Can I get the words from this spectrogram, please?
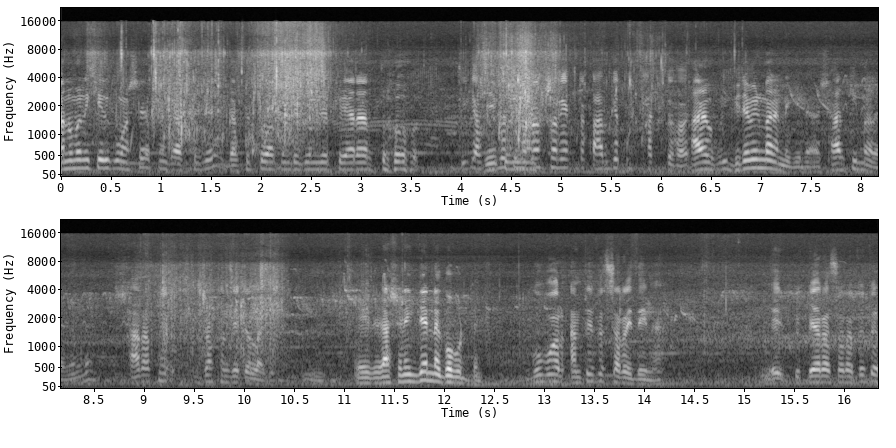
আনুমানিক কীরকম আসে আপনার গাছ থেকে। গাছের তো আপনি দেখবেন যে পেয়ারার তো ঠিক আছে একটা টার্গেট থাকতে হয়। আর ভিটামিন মারে নাকি? না সার কি মারে না সার আপনি যখন যেটা লাগে। এই রাসায়নিক দেন না গোবর দেন? গোবর আমি পেঁপে চারাই দিই না। এই পেয়ারা পেঁপে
